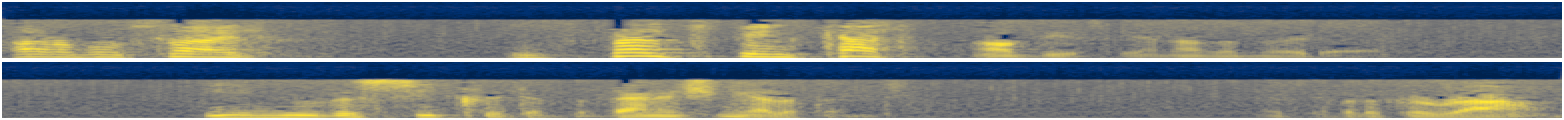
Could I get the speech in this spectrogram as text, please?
horrible sight. His throat's been cut. Obviously, another murder. He knew the secret of the vanishing elephant. Let's have a look around.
